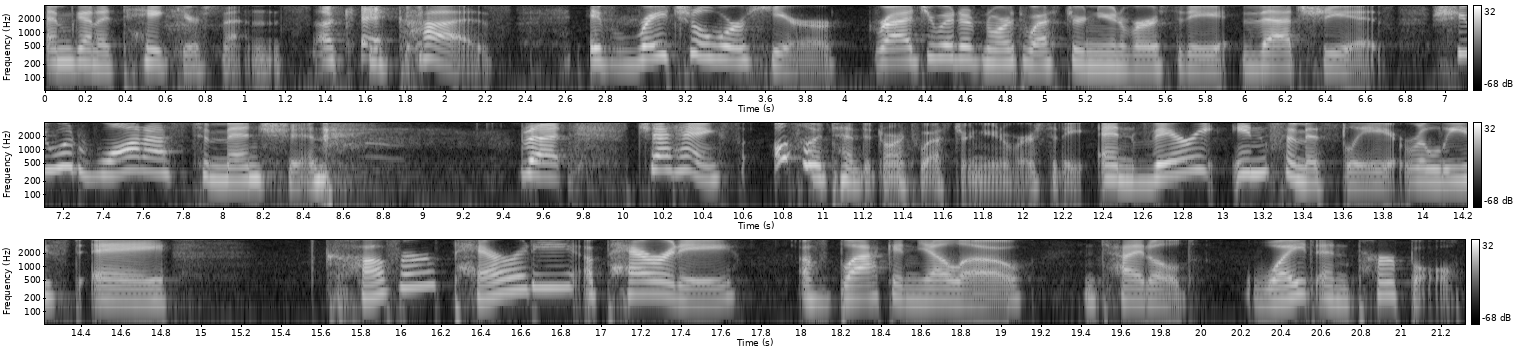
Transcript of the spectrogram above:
am going to take your sentence. Okay. Because if Rachel were here, graduate of Northwestern University, that she is, she would want us to mention that Chet Hanks also attended Northwestern University and very infamously released a cover parody, a parody of Black and Yellow entitled White and Purple.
